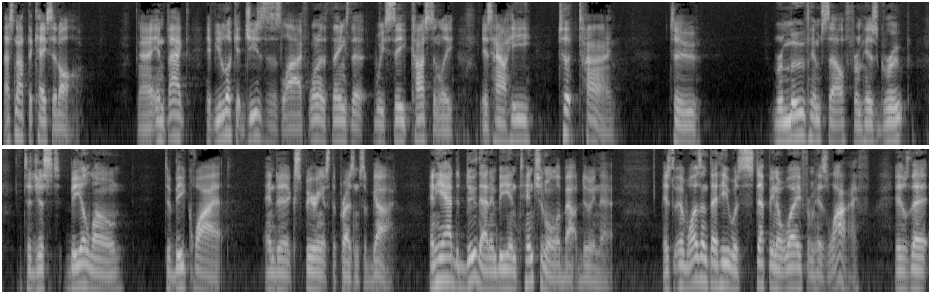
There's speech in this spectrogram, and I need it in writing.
That's not the case at all. Uh, in fact, if you look at Jesus' life, one of the things that we see constantly is how he took time to remove himself from his group, to just be alone, to be quiet, and to experience the presence of God. And he had to do that and be intentional about doing that. It wasn't that he was stepping away from his life, it was that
